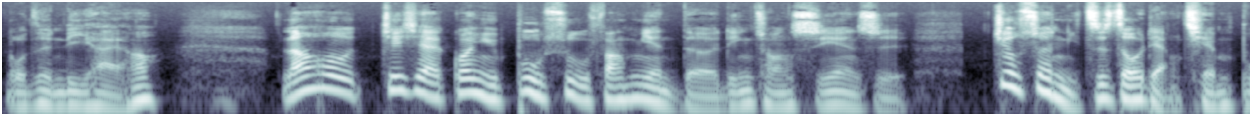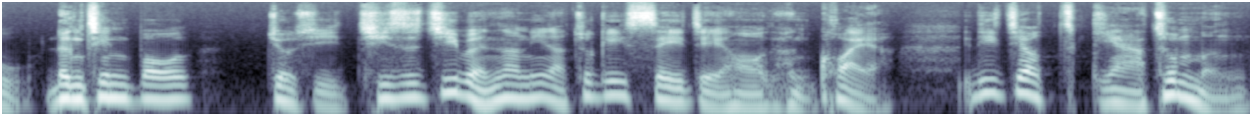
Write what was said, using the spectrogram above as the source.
我真厉害哈！然后接下来关于步数方面的临床实验室，就算你只走两千步，两千步就是其实基本上你俩出去塞这哈很快啊，你只要走出门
